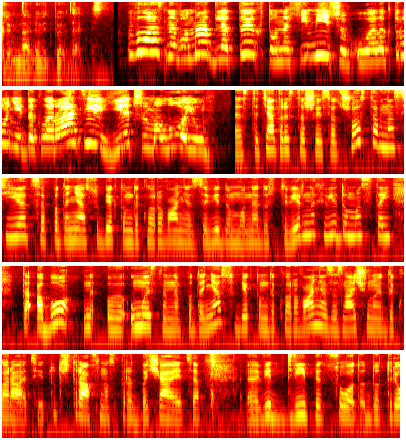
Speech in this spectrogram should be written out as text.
кримінальну відповідальність. Власне, вона для тих, хто нахімічив у електронній декларації, є чималою. Е, Стаття 366 в нас є це подання суб'єктом декларування завідомо недостовірних відомостей та або е, умисне неподання суб'єктом декларування зазначеної декларації. Тут штраф у нас передбачається е, від 2500 до 3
